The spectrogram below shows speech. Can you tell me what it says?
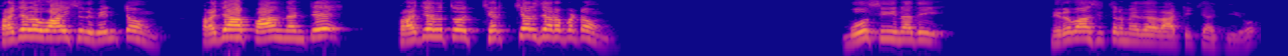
ప్రజల వాయిసులు వినటం. ప్రజాపాలన అంటే ప్రజలతో చర్చలు జరపటం. మూసీ నది నిర్వాసితుల మీద లాఠీ చార్జీయో?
